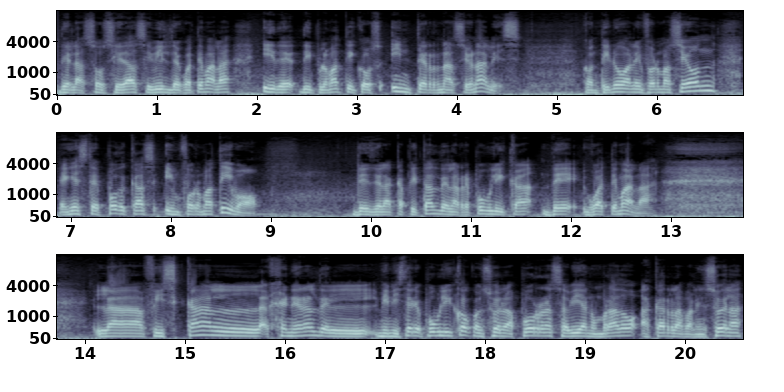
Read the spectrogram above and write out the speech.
de la sociedad civil de Guatemala y de diplomáticos internacionales. Continúa la información en este podcast informativo desde la capital de la República de Guatemala. La fiscal general del Ministerio Público, Consuela Porras, había nombrado a Carla Valenzuela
